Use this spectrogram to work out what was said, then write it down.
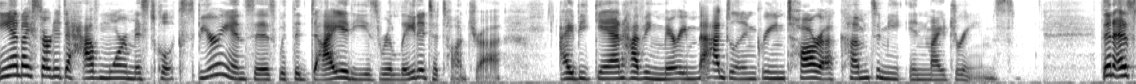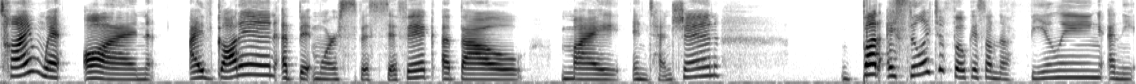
And I started to have more mystical experiences with the deities related to Tantra. I began having Mary Magdalene and Green Tara come to me in my dreams. Then, as time went on, I've gotten a bit more specific about my intention, but I still like to focus on the feeling and the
